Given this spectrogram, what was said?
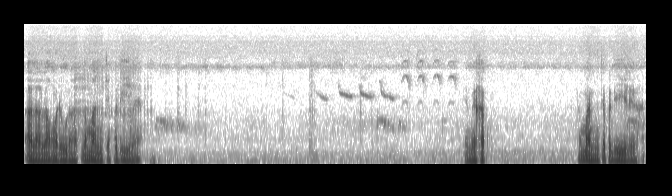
เอาเราลองมาดูนะครับน้ำมันจะพอดีไหม ห็นไหมครับ น้ำมันมันจะพอดีเลยครับ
